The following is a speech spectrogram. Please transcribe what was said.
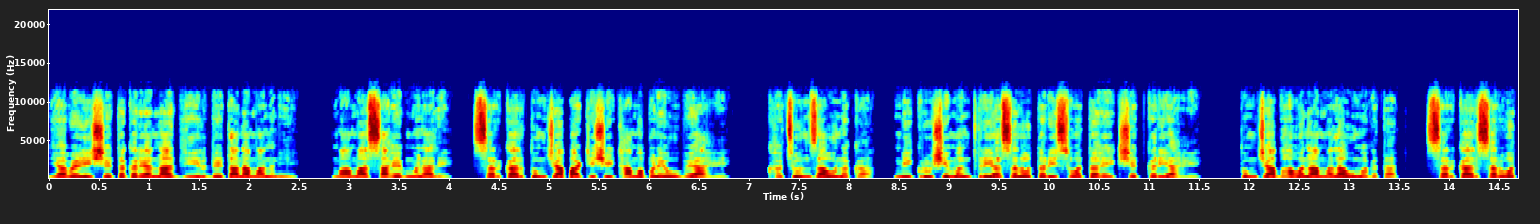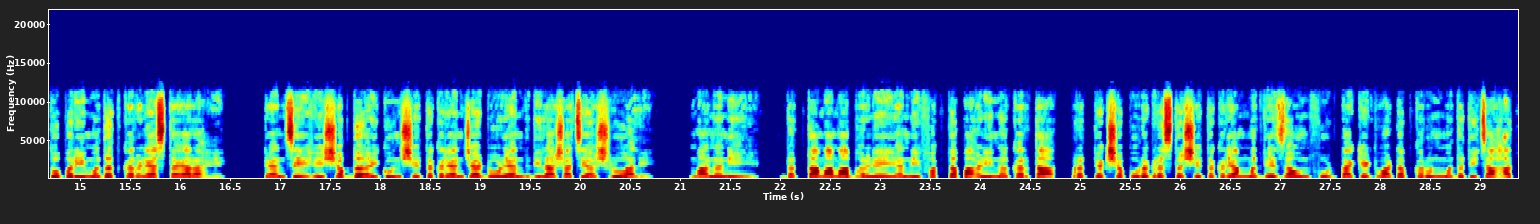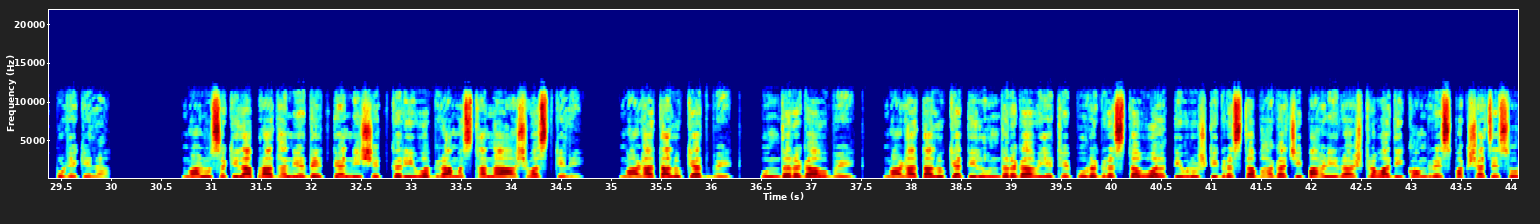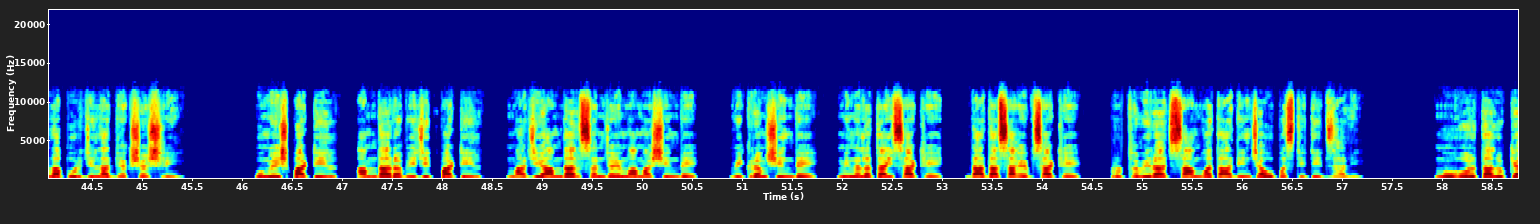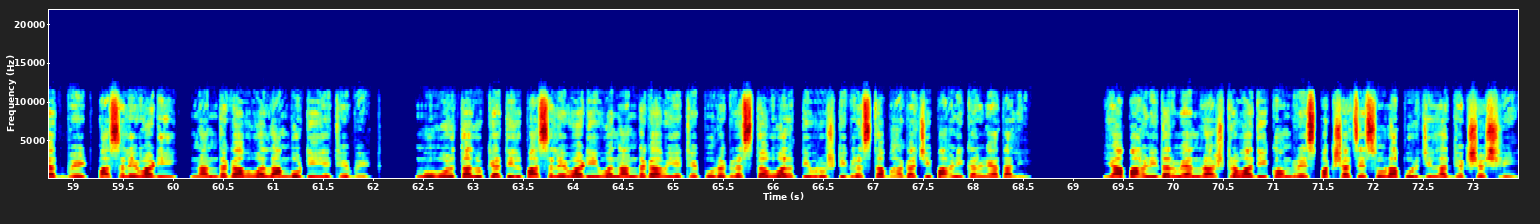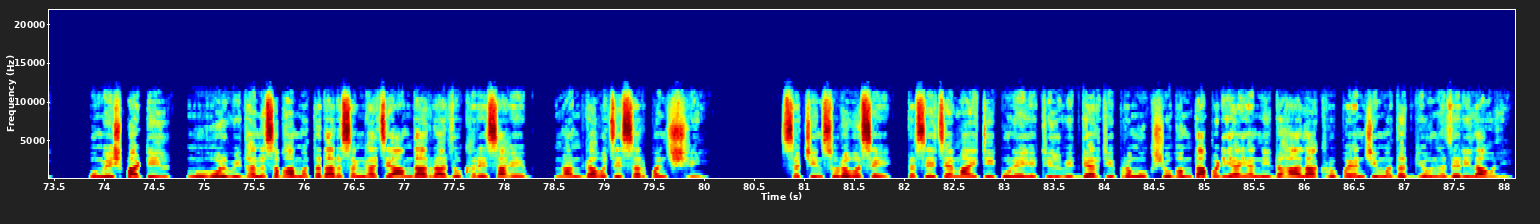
यावेळी शेतकऱ्यांना धीर देताना माननीय मामा साहेब म्हणाले सरकार तुमच्या पाठीशी ठामपणे उभे आहे. खचून जाऊ नका. मी कृषी मंत्री असलो तरी स्वतः एक शेतकरी आहे. तुमच्या भावना मला उमगतात. सरकार सर्वतोपरी मदत करण्यास तयार आहे. त्यांचे हे शब्द ऐकून शेतकऱ्यांच्या डोळ्यांत दिलाशाचे अश्रू आले. माननीय दत्तामामा भरणे यांनी फक्त पाहणी न करता प्रत्यक्ष पूरग्रस्त शेतकऱ्यांमध्ये जाऊन फूड पॅकेट वाटप करून मदतीचा हात पुढे केला. माणुसकीला प्राधान्य देत त्यांनी शेतकरी व ग्रामस्थांना आश्वस्त केले. माढा तालुक्यात भेट उंदरगाव भेट माढा तालुक्यातील उंदरगाव येथे पूरग्रस्त व अतिवृष्टीग्रस्त भागाची पाहणी राष्ट्रवादी काँग्रेस पक्षाचे सोलापूर जिल्हाध्यक्ष श्री. उमेश पाटील आमदार अभिजित पाटील माजी आमदार संजय मामा शिंदे विक्रम शिंदे मिनलताई साठे दादासाहेब साठे पृथ्वीराज सामवत आदींच्या उपस्थितीत झाली. मोहोळ तालुक्यात भेट पासलेवाडी नांदगाव व लांबोटी येथे भेट मोहोळ तालुक्यातील पासलेवाडी व नांदगाव येथे पूरग्रस्त व अतिवृष्टीग्रस्त भागाची पाहणी करण्यात आली. या पाहणीदरम्यान राष्ट्रवादी काँग्रेस पक्षाचे सोलापूर जिल्हाध्यक्ष श्री. उमेश पाटील मोहोळ विधानसभा मतदारसंघाचे आमदार राजू खरे साहेब नांदगावचे सरपंच श्री. सचिन सुरवसे तसेच एम आय टी पुणे येथील विद्यार्थी प्रमुख शुभम तापडिया यांनी दहा लाख रुपयांची मदत घेऊन हजेरी लावली.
